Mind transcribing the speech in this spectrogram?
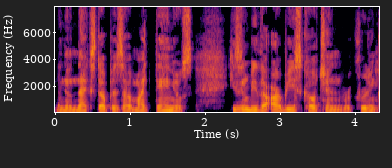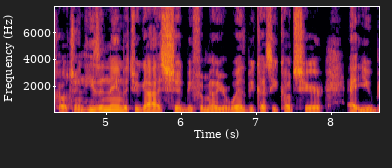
You know, next up is uh, Mike Daniels. He's going to be the RB's coach and recruiting coach, and he's a name that you guys should be familiar with because he coached here at UB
